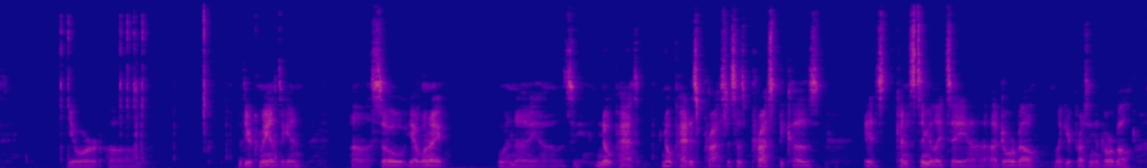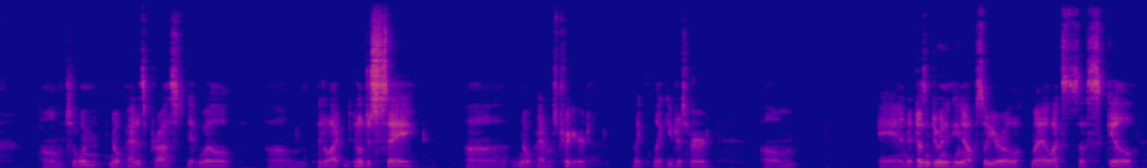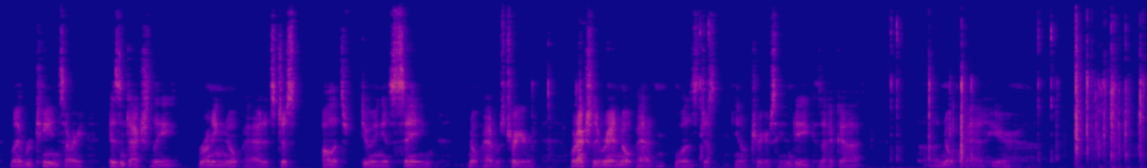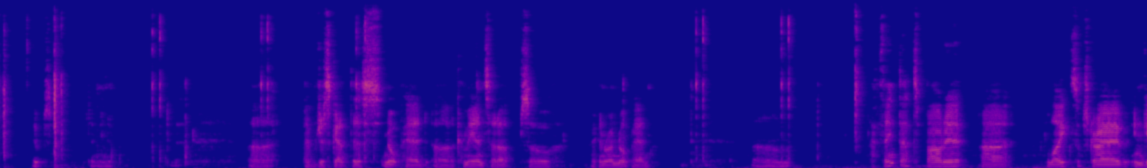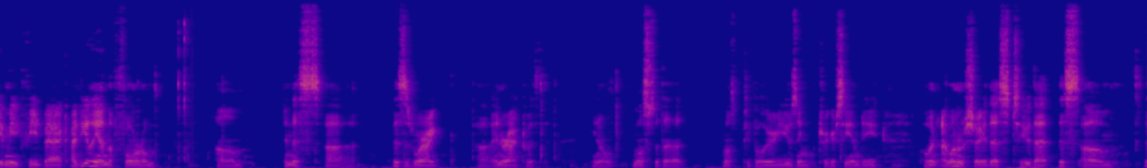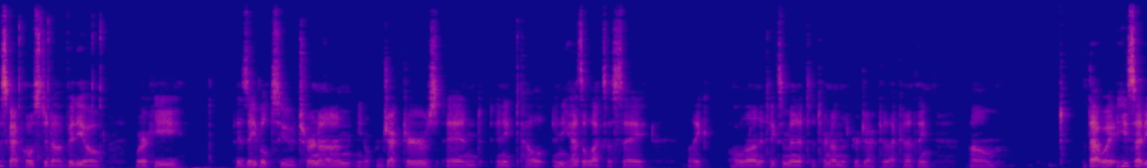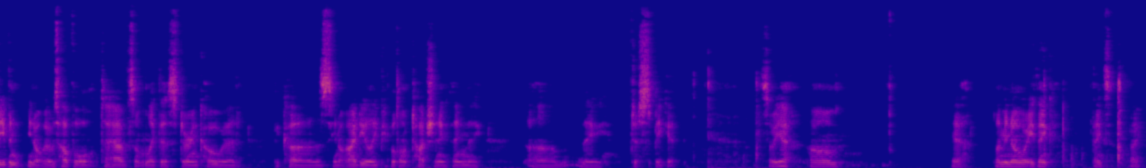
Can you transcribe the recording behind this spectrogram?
your, um, with your commands again. Uh, so yeah, when I, when I, uh, let's see, Notepad, Notepad is pressed. It says pressed because it kind of simulates a, uh, a doorbell, like you're pressing a doorbell. Um, so when Notepad is pressed, it will um, it'll it'll just say uh, Notepad was triggered, like like you just heard, um, and it doesn't do anything else. So your my Alexa skill, my routine, sorry, isn't actually running Notepad. It's just all it's doing is saying Notepad was triggered. What actually ran Notepad was just you know trigger CMD because I've got a Notepad here. Oops, didn't mean to uh, I've just got this notepad uh, command set up so I can run notepad. Um, I think that's about it. Uh, like, subscribe, and give me feedback. Ideally on the forum. Um, and this uh, this is where I uh, interact with you know most of the most people who are using Trigger CMD. Oh, and I wanted to show you this too. That this um, this guy posted a video where he is able to turn on you know projectors and and he tell and he has Alexa say like hold on it takes a minute to turn on the projector that kind of thing. Um, but that way he said even you know it was helpful to have something like this during COVID because you know ideally people don't touch anything they um, they just speak it. So yeah, um, yeah. Let me know what you think. Thanks. Bye.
